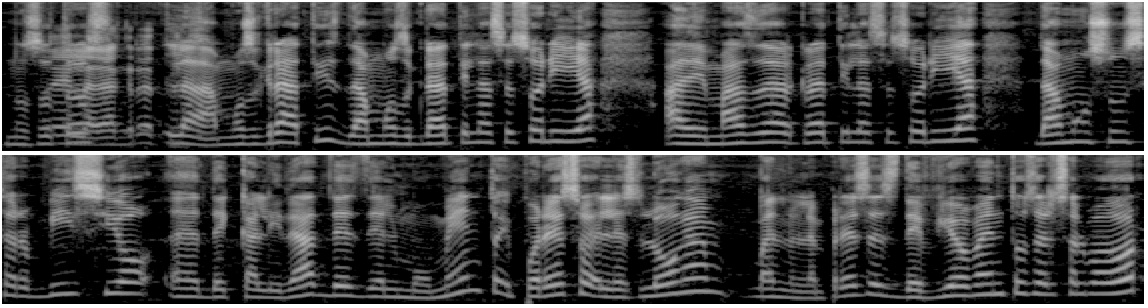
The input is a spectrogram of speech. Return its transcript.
Nosotros gratis. la damos gratis, damos gratis la asesoría. Además de dar gratis la asesoría, damos un servicio eh, de calidad desde el momento y por eso el eslogan, bueno, la empresa es Devio Eventos El Salvador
